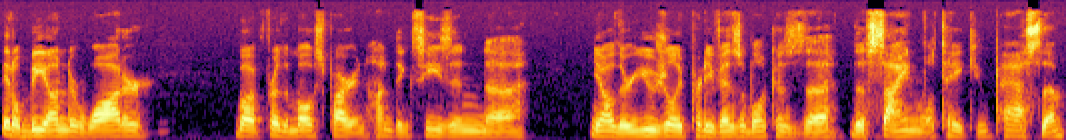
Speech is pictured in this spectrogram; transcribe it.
it'll be underwater. But for the most part, in hunting season, uh, you know, they're usually pretty visible because the, the sign will take you past them.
